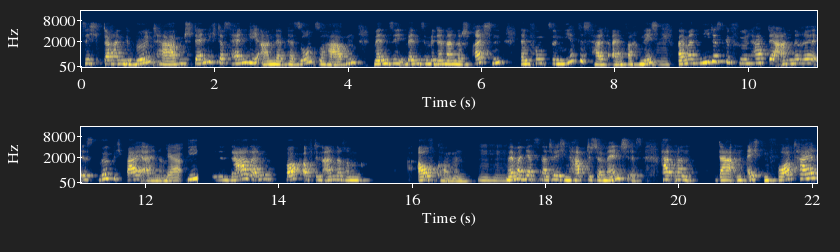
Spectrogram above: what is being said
sich daran gewöhnt haben, ständig das Handy an der Person zu haben, wenn sie, wenn sie miteinander sprechen, dann funktioniert es halt einfach nicht, mhm. weil man nie das Gefühl hat, der andere ist wirklich bei einem. Ja. Wie denn da dann Bock auf den anderen aufkommen? Mhm. Wenn man jetzt natürlich ein haptischer Mensch ist, hat man da einen echten Vorteil,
